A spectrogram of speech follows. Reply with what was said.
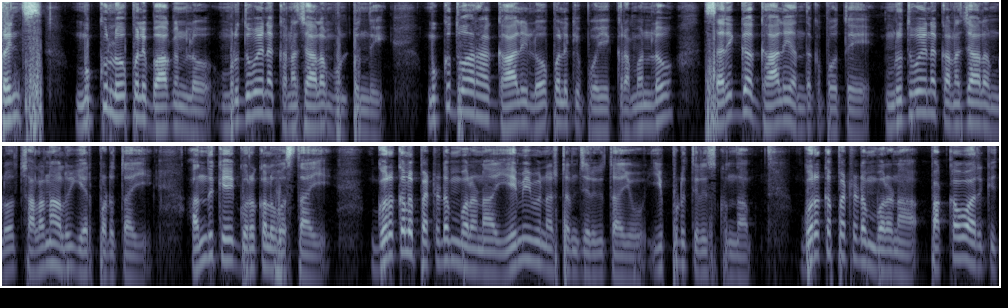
ఫ్రెండ్స్ ముక్కు లోపలి భాగంలో మృదువైన కణజాలం ఉంటుంది. ముక్కు ద్వారా గాలి లోపలికి పోయే క్రమంలో సరిగ్గా గాలి అందకపోతే మృదువైన కణజాలంలో చలనాలు ఏర్పడతాయి. అందుకే గురకలు వస్తాయి. గురకలు పెట్టడం వలన ఏమేమి నష్టం జరుగుతాయో ఇప్పుడు తెలుసుకుందాం. గురక పెట్టడం వలన పక్కవారికి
